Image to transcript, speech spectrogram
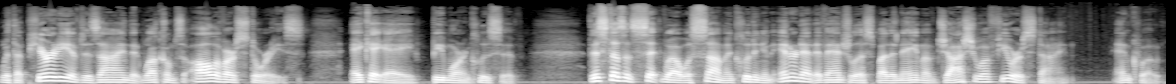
with a purity of design that welcomes all of our stories, aka be more inclusive. This doesn't sit well with some, including an internet evangelist by the name of Joshua Feuerstein. End quote.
